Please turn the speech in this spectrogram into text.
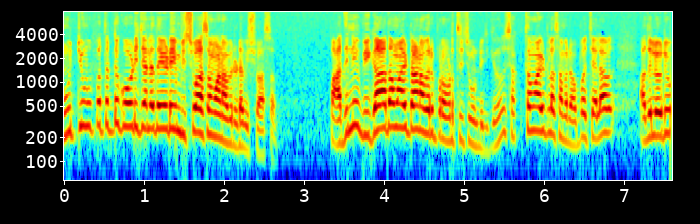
നൂറ്റി മുപ്പത്തെട്ട് കോടി ജനതയുടെയും വിശ്വാസമാണ് അവരുടെ വിശ്വാസം. അപ്പം അതിന് വിഘാതമായിട്ടാണ് അവർ പ്രവർത്തിച്ചുകൊണ്ടിരിക്കുന്നത്. ശക്തമായിട്ടുള്ള സമരം. അപ്പോൾ ചില അതിലൊരു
